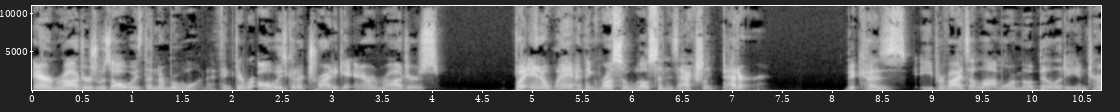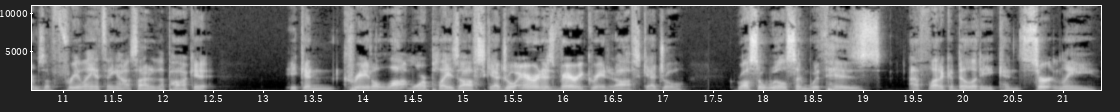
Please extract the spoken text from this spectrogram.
Aaron Rodgers was always the number one. I think they were always going to try to get Aaron Rodgers. But in a way, I think Russell Wilson is actually better because he provides a lot more mobility in terms of freelancing outside of the pocket. He can create a lot more plays off schedule. Aaron is very great at off schedule. Russell Wilson, with his athletic ability, can certainly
